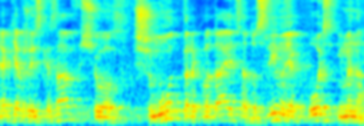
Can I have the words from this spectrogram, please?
Як я вже і сказав, що шмот перекладається дослівно як ось імена.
